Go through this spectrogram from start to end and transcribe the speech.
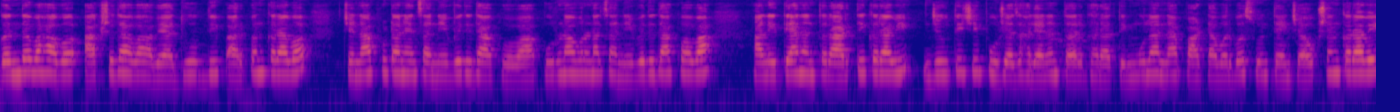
गंध व्हावं अक्षधा व्हाव्या धूपदीप अर्पण करावं चना फुटाण्यांचा नैवेद्य दाखवावा पूर्णावरणाचा नैवेद्य दाखवावा आणि त्यानंतर आरती करावी. ज्योतीची पूजा झाल्यानंतर घरातील मुलांना पाटावर बसून त्यांचे औक्षण करावे.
